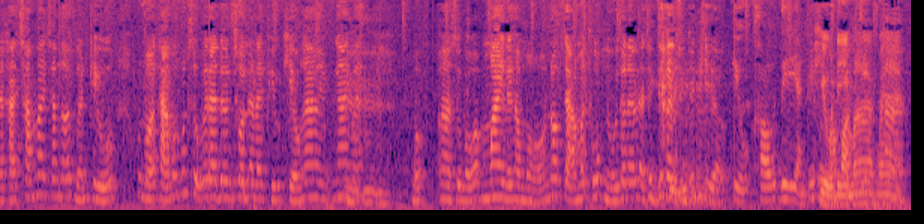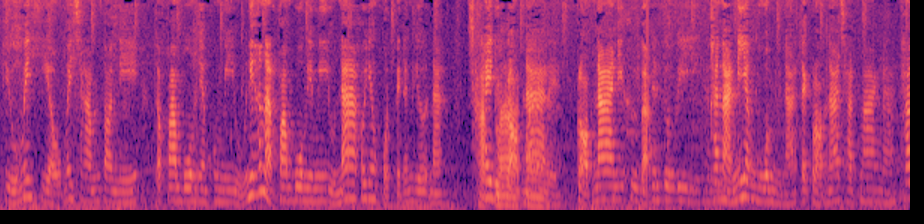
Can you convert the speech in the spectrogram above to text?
นะคะช้ำมากช้ำน้อยเหมือนผิว คุณหมอถามว่าคุณสุเวลาเดินชนอะไรผิวเขียวง่ายง่ายไหมอือืบอกอ่าสุบอกว่าไม่เลยค่ะหมอ นอกจากเอามาทุบหนูเท่านั้นแหละถึงจะถึงจะเขียว ผิวเขาดีอย่างที่ๆคุณผิวหมอดีบอกมาจริกงแม่ค่ะผิวไม่เขียวไม่ช้ำตอนนี้ แต่ความบวมยังคงมีอยู่ นี่ขนาดความบวมยังมีอยู่หน้าเขายังหดไปตั้งเยอะนะ ชัดให้ดูมากรอบหน้าแม่เลย กรอบหน้านี่คือแบบ เป็นตัววีขนาดนี้ยังบวมอยู่นะ แต่กรอบหน้าชัดมากนะ ถ้า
